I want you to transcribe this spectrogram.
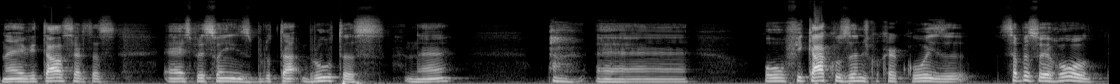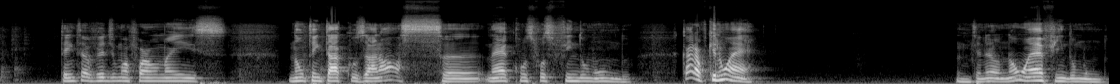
né? Evitar certas é, expressões bruta, brutas, né? É, ou ficar acusando de qualquer coisa. Se a pessoa errou, tenta ver de uma forma mais não tentar acusar, nossa, né, como se fosse o fim do mundo. Cara, porque não é. Entendeu? Não é fim do mundo.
